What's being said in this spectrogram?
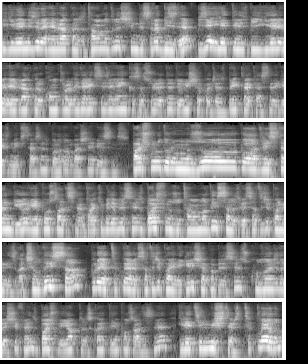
bilgilerinizi ve evraklarınızı tamamladınız. Şimdi sıra bizde. Bize ilettiğiniz bilgileri ve evrakları kontrol ederek size en kısa sürede dönüş yapacağız. Beklerken sitede gezinmek isterseniz buradan başlayabilirsiniz. Başvuru durumunuzu bu adresten diyor. E-posta adresinden takip edebilirsiniz. Başvurunuzu tamamladıysanız ve satıcı paneliniz açıldıysa buraya tıklayarak satıcı paneline giriş yapabilirsiniz. Kullanıcı ve şifreniz başvuru yaptığınız kayıtlı e-posta adresine iletilmiştir. Tıklayalım.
